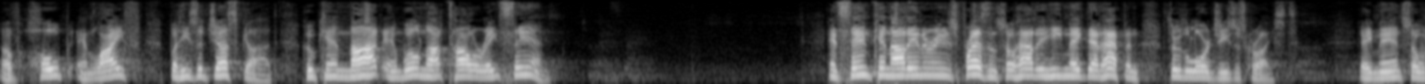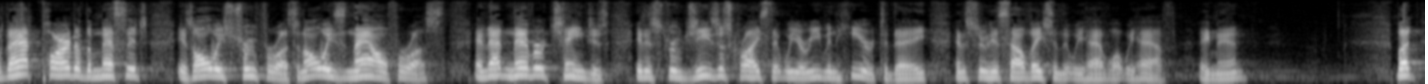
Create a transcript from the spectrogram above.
of hope and life, but He's a just God who cannot and will not tolerate sin. And sin cannot enter in his presence. So, how did he make that happen? Through the Lord Jesus Christ. Amen. So, that part of the message is always true for us and always now for us. And that never changes. It is through Jesus Christ that we are even here today, and it's through his salvation that we have what we have. Amen. But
